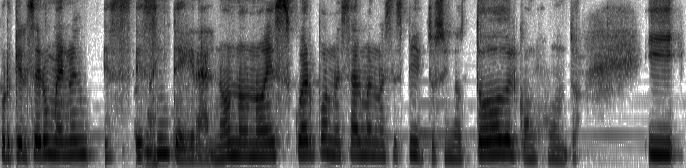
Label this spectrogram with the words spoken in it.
porque el ser humano es, es integral, ¿no? No no es cuerpo, no es alma, no es espíritu, sino todo el conjunto. Y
